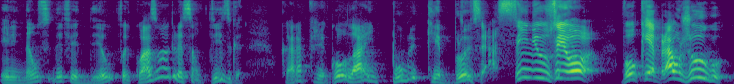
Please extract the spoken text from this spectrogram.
ele não se defendeu, foi quase uma agressão física. O cara chegou lá em público, quebrou e disse: Assim diz o Senhor, vou quebrar o jugo.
